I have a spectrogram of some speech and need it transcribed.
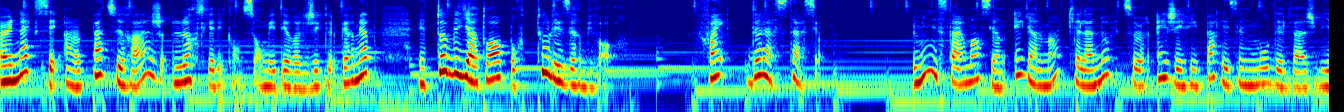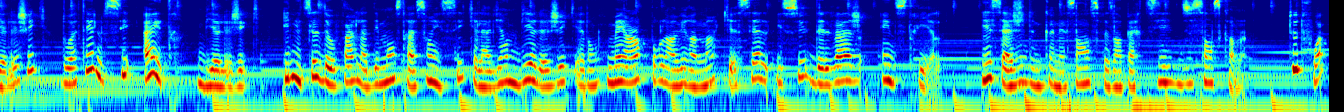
Un accès à un pâturage, lorsque les conditions météorologiques le permettent, est obligatoire pour tous les herbivores. Fin de la citation. Le ministère mentionne également que la nourriture ingérée par les animaux d'élevage biologique doit elle aussi être biologique. Inutile de vous faire la démonstration ici que la viande biologique est donc meilleure pour l'environnement que celle issue d'élevage industriel. Il s'agit d'une connaissance faisant partie du sens commun. Toutefois,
